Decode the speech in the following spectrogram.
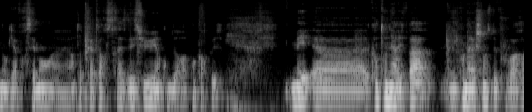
Donc il y a forcément euh, un top 14 stress déçu et en Coupe d'Europe encore plus. Mais euh, quand on n'y arrive pas et qu'on a la chance de pouvoir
